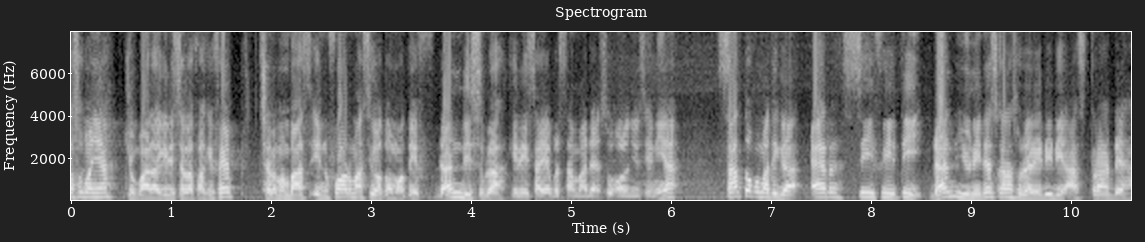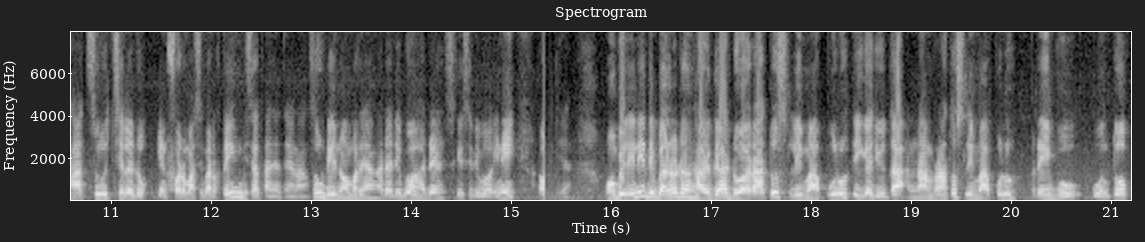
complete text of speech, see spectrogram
Halo semuanya, jumpa lagi di channel Fakih Vape, channel membahas informasi otomotif. Dan di sebelah kiri saya bersama Daihatsu All New Xenia 1,3 RCVT. Dan unitnya sekarang sudah ready di Astra Daihatsu Ciledug. Informasi marketing bisa tanya-tanya langsung di nomor yang ada di bawah deskripsi di bawah ini. Oh, ya. Mobil ini dibanderol dengan harga 253 juta 650 ribu untuk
